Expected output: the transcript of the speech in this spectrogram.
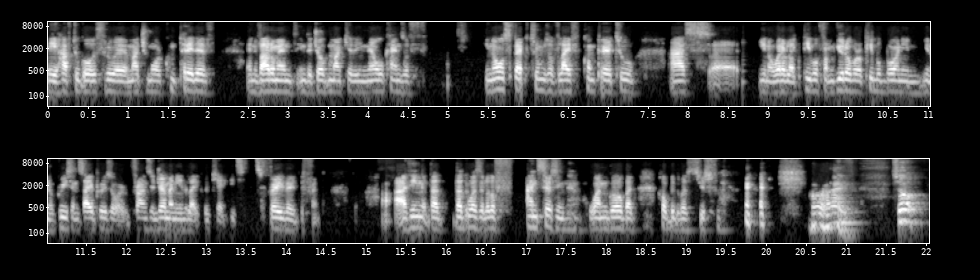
they have to go through a much more competitive environment in the job market in all kinds of in all spectrums of life compared to us uh, you know whatever like people from Europe or people born in you know Greece and Cyprus or France and Germany and like okay it's it's very very different. I think that that was a lot of answers in one go, but hope it was useful. all right. So,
